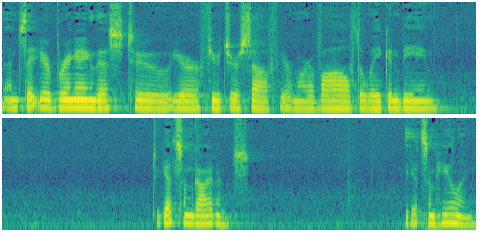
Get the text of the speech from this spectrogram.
And that you're bringing this to your future self, your more evolved, awakened being, to get some guidance, to get some healing.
